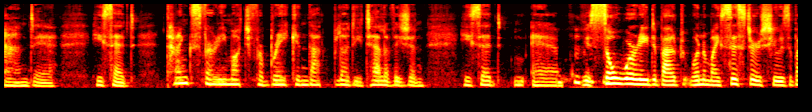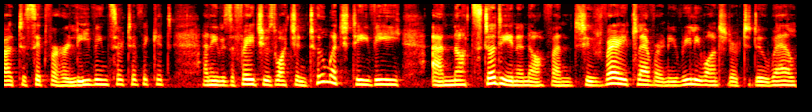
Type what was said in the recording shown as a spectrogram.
And uh, he said, Thanks very much for breaking that bloody television he said um, he was so worried about one of my sisters. She was about to sit for her leaving certificate, and he was afraid she was watching too much TV and not studying enough. And she was very clever, and he really wanted her to do well.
